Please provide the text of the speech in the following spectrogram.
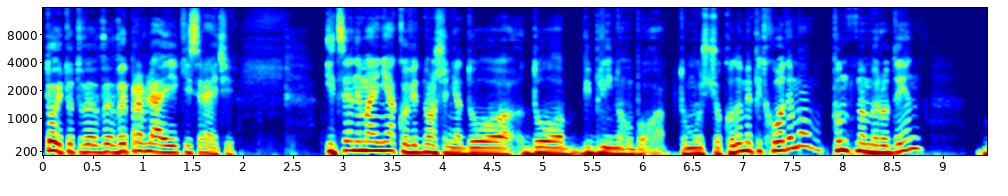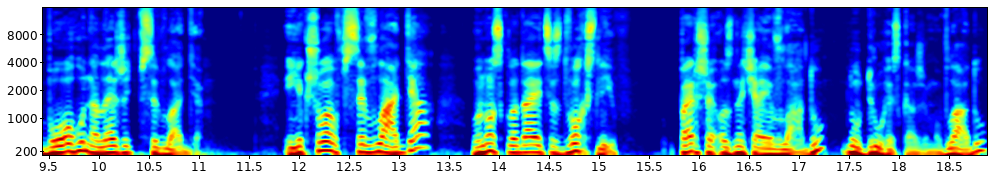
той тут виправляє якісь речі. І це не має ніякого відношення до до біблійного Бога. Тому що, коли ми підходимо, пункт номер один: Богу належить всевладдя. І якщо всевладдя, воно складається з двох слів. Перше означає владу, ну, друге, скажемо, владу,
